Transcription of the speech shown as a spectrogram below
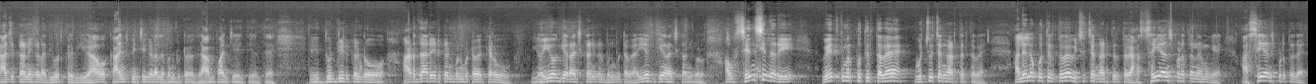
ರಾಜಕಾರಣಿಗಳದ್ದು ಇವತ್ತು ಕಲಿಬೇಕು ಯಾವ ಕಾಂಚ್ ಪಿಂಚಿಗಳೆಲ್ಲ ಬಂದ್ಬಿಟ್ಟವೆ ಗ್ರಾಮ ಪಂಚಾಯಿತಿ ಅಂತೆ ದುಡ್ಡು ಇಟ್ಕೊಂಡು ಅಡ್ದಾರಿ ಇಟ್ಕೊಂಡು ಬಂದುಬಿಟ್ಟವೆ ಕೆಲವು ಅಯೋಗ್ಯ ರಾಜಕಾರಣಿಗಳು ಬಂದುಬಿಟ್ಟವೆ, ಅಯೋಗ್ಯ ರಾಜಕಾರಣಿಗಳು. ಅವು ಸೆನ್ಸಿಲ್ಲರಿ ವೇದಿಕೆ ಮೇಲೆ ಕೂತಿರ್ತವೆ, ಹುಚ್ಚು ಆಡ್ತಿರ್ತವೆ. ಅಲ್ಲೆಲ್ಲ ಕೂತಿರ್ತವೆ ವಿಚು ಆಡ್ತಿರ್ತವೆ. ಅಸಹ್ಯ ಅನಿಸ್ಬಿಡುತ್ತೆ ನಮಗೆ. ಅಸಹ್ಯ ಅನ್ಸ್ಬಿಡ್ತದೆ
